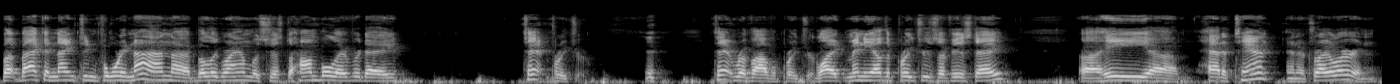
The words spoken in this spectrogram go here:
But back in 1949, uh, Billy Graham was just a humble, everyday tent preacher, tent revival preacher. Like many other preachers of his day, uh, he uh, had a tent and a trailer, and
